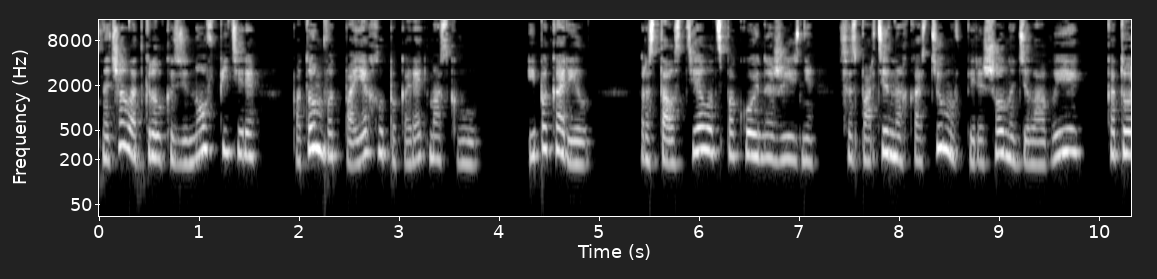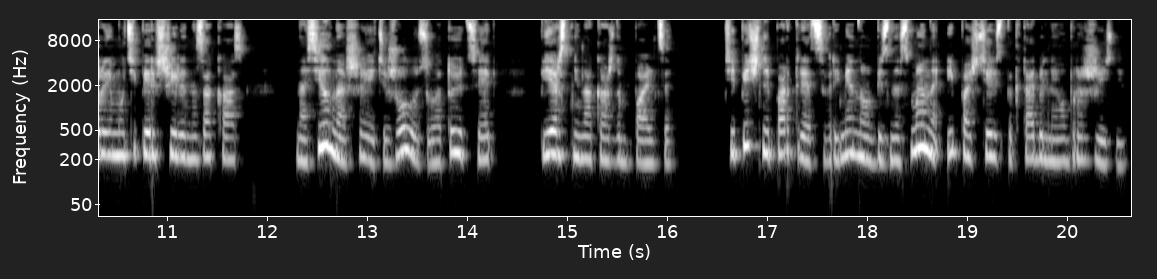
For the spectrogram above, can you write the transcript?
Сначала открыл казино в Питере, потом вот поехал покорять Москву. И покорил. Растолстел от спокойной жизни, со спортивных костюмов перешел на деловые, которые ему теперь шили на заказ. Носил на шее тяжелую золотую цепь, перстни на каждом пальце. Типичный портрет современного бизнесмена и почти респектабельный образ жизни.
